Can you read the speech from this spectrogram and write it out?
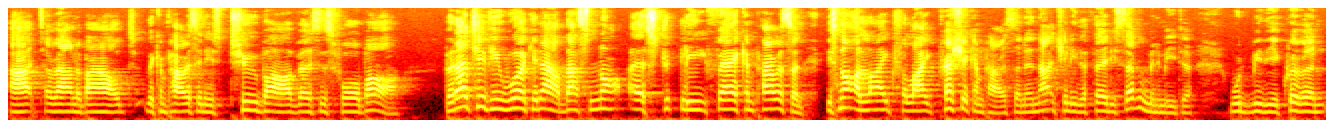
at around about, the comparison is 2 bar versus 4 bar. But actually, if you work it out, that's not a strictly fair comparison. It's not a like for like pressure comparison. And actually, the 37 millimeter would be the equivalent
